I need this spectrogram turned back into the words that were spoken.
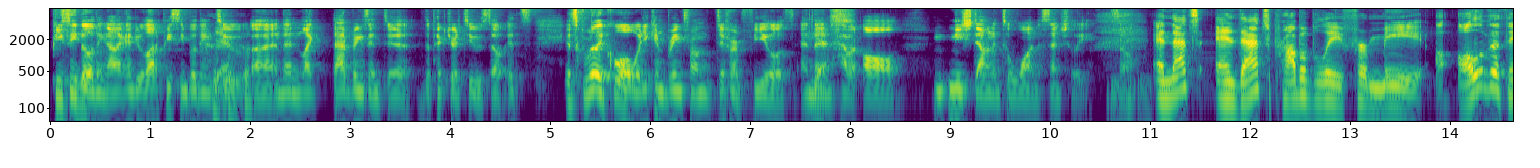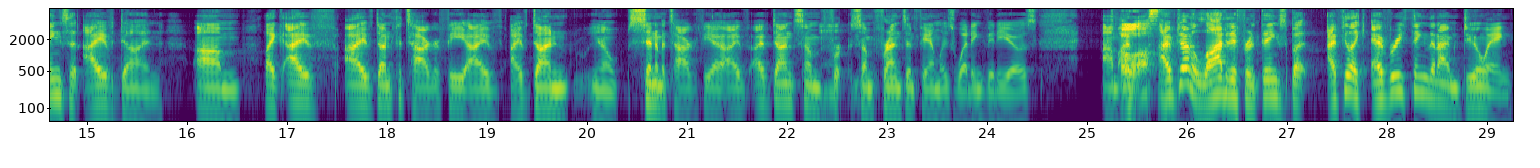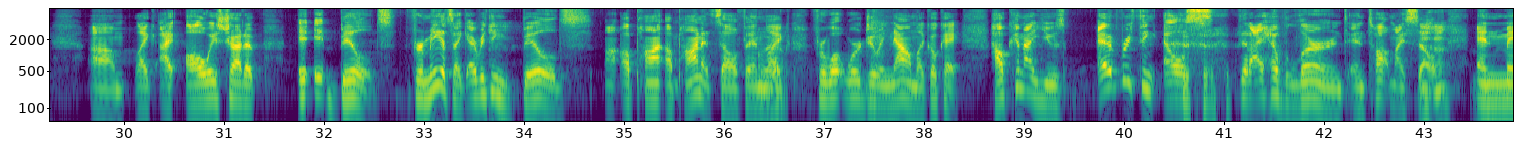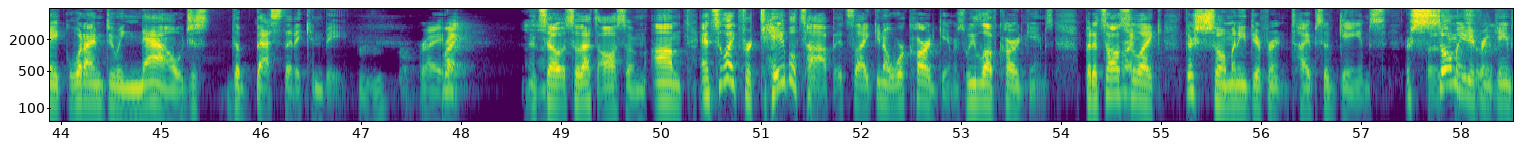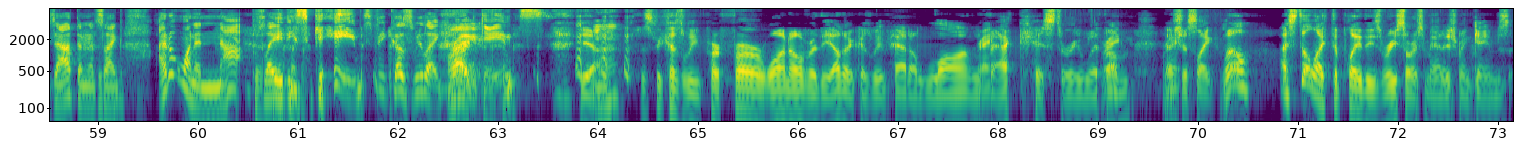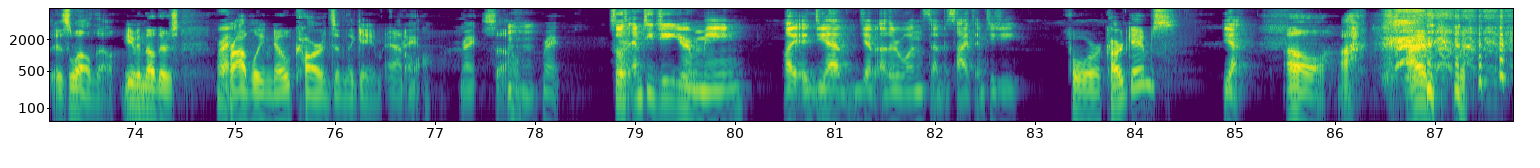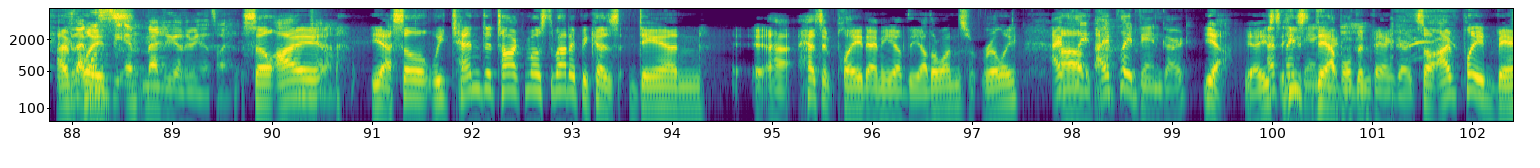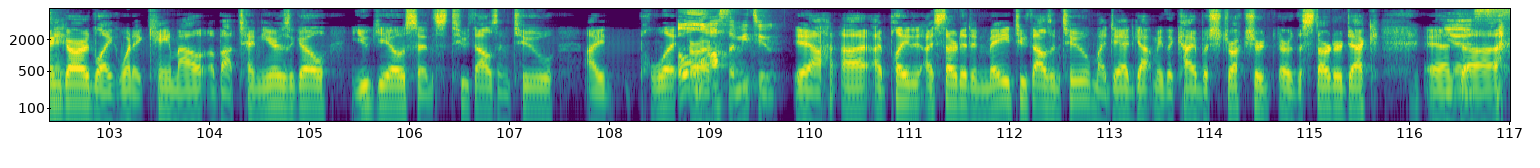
PC building, I like I do a lot of PC building too, uh, and then like that brings into the picture too. So it's it's really cool what you can bring from different fields, and then Yes. have it all niche down into one essentially. So and that's and that's probably for me all of the things that I've done. Um, like I've I've done photography. I've I've done you know cinematography. I've I've done some fr- some friends and families wedding videos. Um, Oh, I've, awesome. I've done a lot of different things, but I feel like everything that I'm doing, um, like I always try to, it, it builds. For me, it's like everything builds uh, upon upon itself, and like for what we're doing now, I'm like, okay, how can I use everything else that I have learned and taught myself, and make what I'm doing now just the best that it can be, right? right. And so so that's awesome. Um and so like for tabletop, it's like, you know, we're card gamers. We love card games. But it's also Right. like there's so many different types of games. There's so many different games out there and it's like I don't want to not play these games because we like card Right. games. yeah, Mm-hmm. just because we prefer one over the other because we've had a long Right. back history with Right. them. Right. It's just like, well, I still like to play these resource management games as well, though, Mm-hmm. even though there's Right. probably no cards in the game at all. Right. So Mm-hmm. Right. So is MTG your main? Like, do you have do you have other ones besides MTG? for card games, Yeah, oh, uh, I've I've because I played. mostly see M- Magic the Gathering. That's why. So I, yeah, so we tend to talk most about it because Dan uh, hasn't played any of the other ones really. I've Um, played I've played Vanguard. Yeah, yeah, he's he's Vanguard. dabbled in Vanguard. So I've played Vanguard like when it came out about ten years ago. Yu Gi Oh since two thousand two. I play. Oh, or- awesome! Me too. Yeah, uh, I played. I started in May 2002. My dad got me the Kaiba structured or the starter deck, and Yes. uh,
